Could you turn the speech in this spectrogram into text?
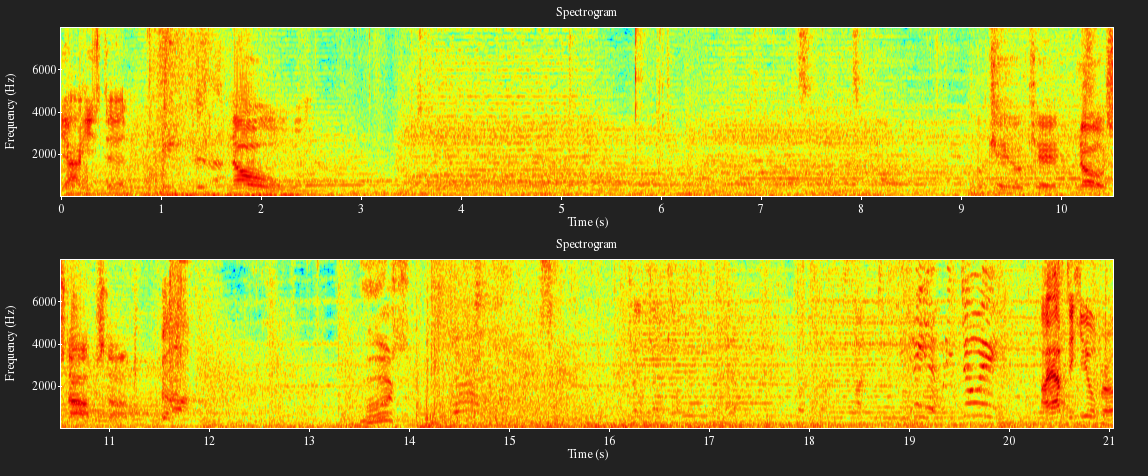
Yeah, he's dead. No. Okay, okay. No, stop, stop. Whoosh! I have to heal, bro.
